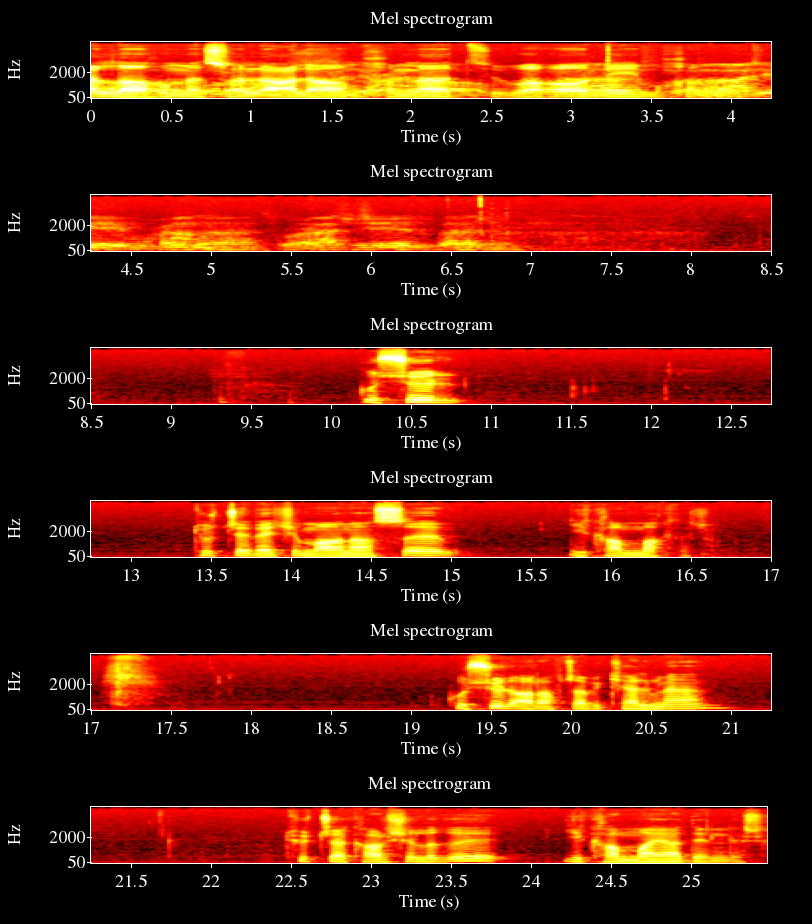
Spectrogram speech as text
Allahümme salli ala Muhammed ve ali Muhammed. Gusül Türkçedeki manası yıkanmaktır. Gusül Arapça bir kelime. Türkçe karşılığı yıkanmaya denilir.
